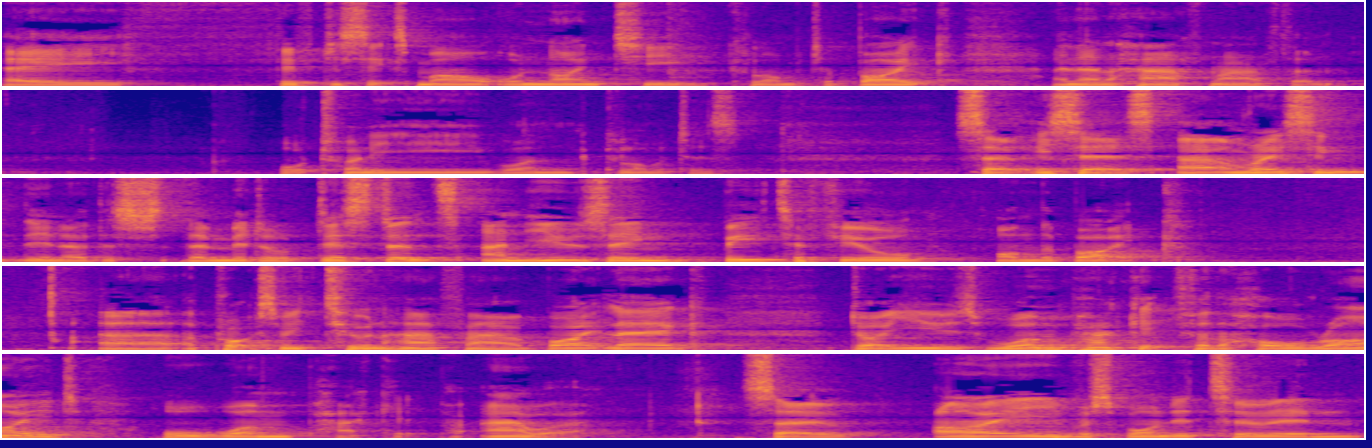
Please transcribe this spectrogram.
a 56 mile or 90 kilometre bike, and then a half marathon or 21 kilometres. So he says, uh, I'm racing, you know, the middle distance and using beta fuel on the bike. Uh, approximately two and a half hour bike leg. Do I use one packet for the whole ride or one packet per hour? So I responded to him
